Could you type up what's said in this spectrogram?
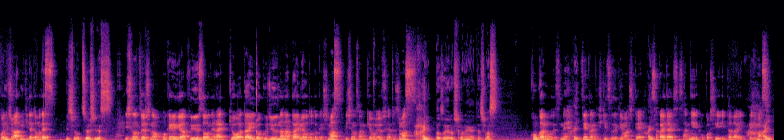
こんにちは三木出友です。石野剛です。石野剛の保険業は富裕層を狙い今日は第67回目をお届けします。石野さん今日もよろしくお願いいたします。はいどうぞよろしくお願いいたします。今回もですね、はい。前回に引き続きまして、はい。酒井大輔さんにお越しいただいています、はい。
